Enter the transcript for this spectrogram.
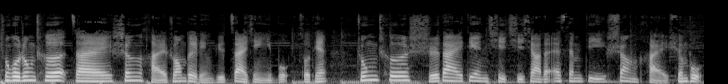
中国中车在深海装备领域再进一步。昨天，中车时代电器旗下的 SMD 上海宣布，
